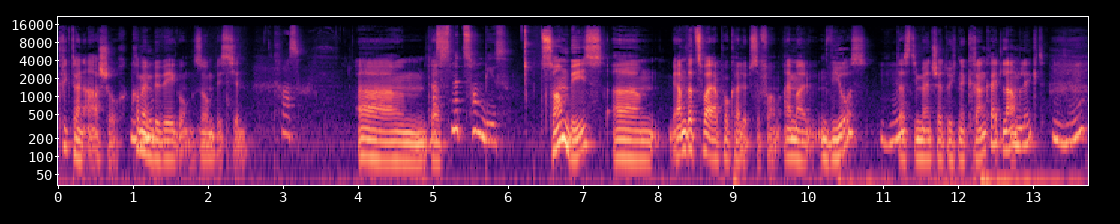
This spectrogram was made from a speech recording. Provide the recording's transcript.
krieg deinen Arsch hoch, komm mhm. in Bewegung, so ein bisschen. Krass. Ähm, Was ist mit Zombies? Zombies, ähm, wir haben da zwei Apokalypseformen. Einmal ein Virus, mhm. das die Menschheit durch eine Krankheit lahmlegt. Mhm.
